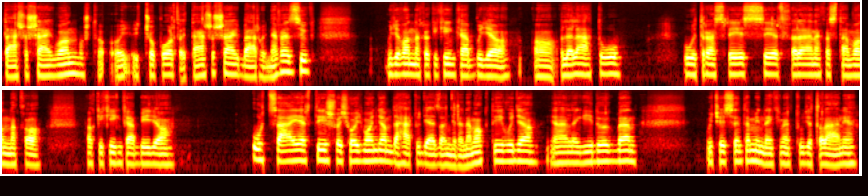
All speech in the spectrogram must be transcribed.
társaság van, most egy csoport vagy társaság, bárhogy nevezzük. Ugye vannak, akik inkább ugye a, a lelátó ultrasz részért felelnek, aztán vannak, a, akik inkább így a utcáért is, vagy hogy mondjam, de hát ugye ez annyira nem aktív ugye a jelenlegi időkben, úgyhogy szerintem mindenki meg tudja találni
